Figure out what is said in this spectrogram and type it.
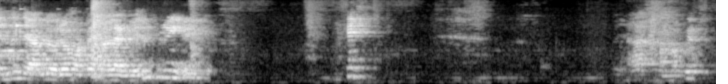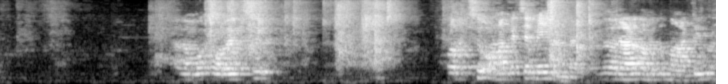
എന്നും രാവിലെ ഓരോ മുട്ട രണ്ടുപേരും പിഴുങ്ങി കഴിക്കും. നമുക്ക് നമുക്ക് കുറച്ച് കുറച്ച് ഉണക്കച്ചെമ്മീനുണ്ട് ഇത് ഒരാൾ നമുക്ക് നാട്ടിൽ നിന്ന്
